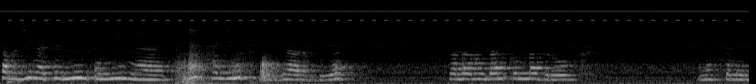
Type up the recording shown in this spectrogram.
شاء الله ديما سالمين امين بخير يا ربي ان شاء الله رمضانكم مبروك مع السلامه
